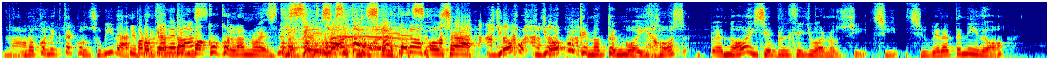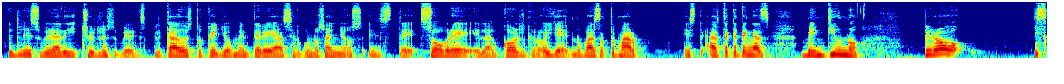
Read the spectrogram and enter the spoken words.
no, conecta con su vida. Y Porque porque, además- tampoco con la nuestra. Exacto. O sea, yo, yo porque no tengo hijos, ¿no? Y siempre dije, bueno, si, si, si hubiera tenido, les hubiera dicho y les hubiera explicado esto que yo me enteré hace algunos años, este, sobre el alcohol, oye, no vas a tomar este, hasta que tengas 21. Pero es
